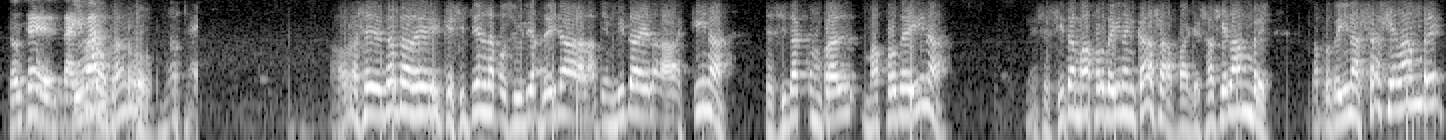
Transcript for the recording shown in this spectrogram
Entonces, ahí va. Claro. Ahora se trata de que si tienes la posibilidad de ir a la tiendita de la esquina, necesitas comprar más proteína. Necesitas más proteína en casa para que sacie el hambre. La proteína sacia el hambre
